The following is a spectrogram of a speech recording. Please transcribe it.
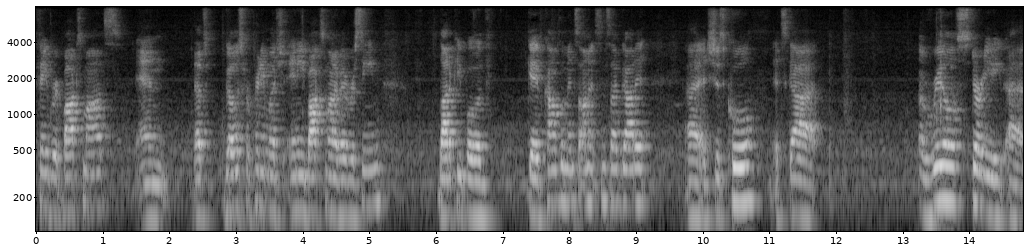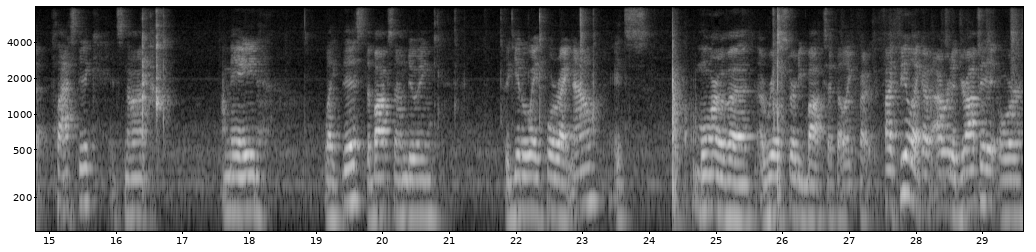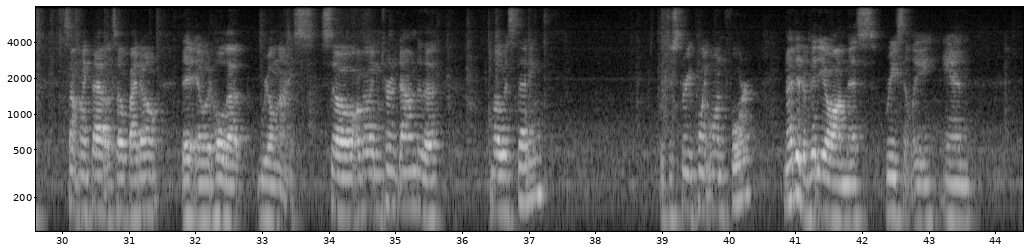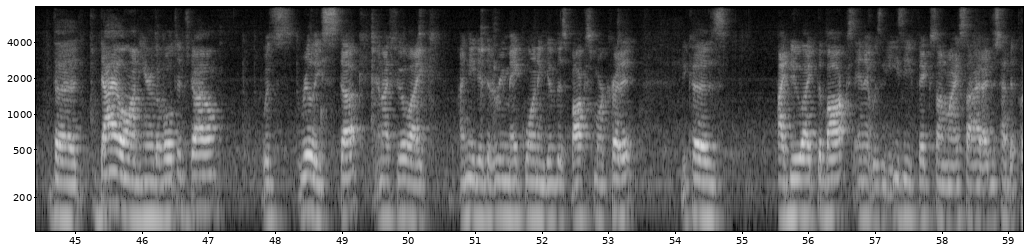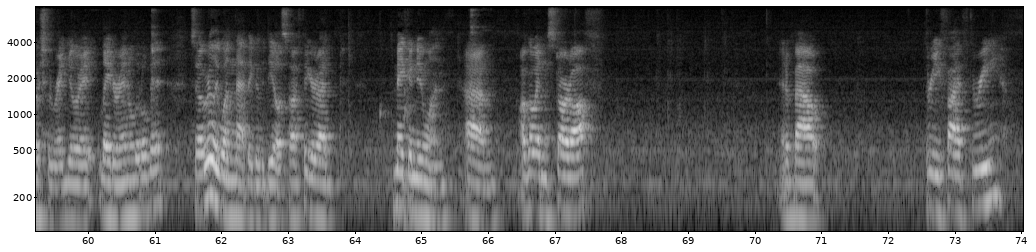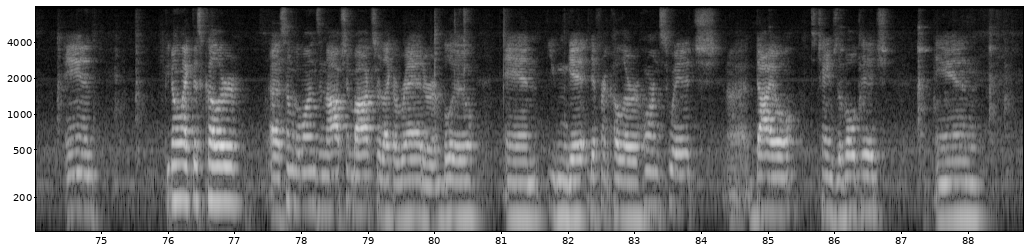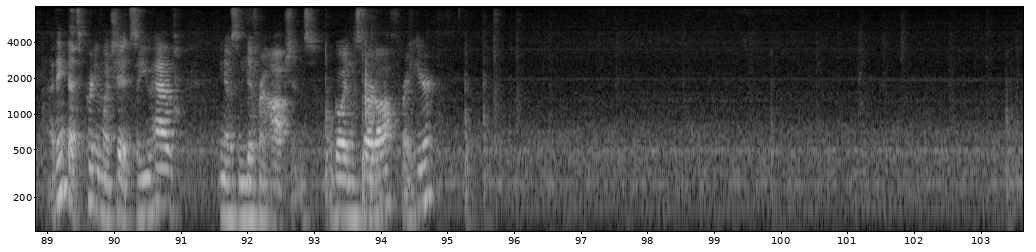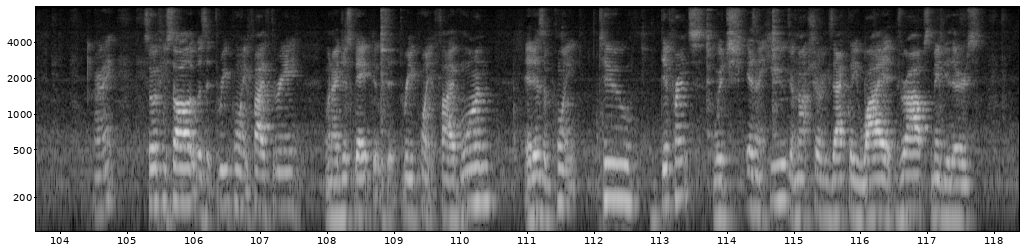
favorite box mods, and that goes for pretty much any box mod I've ever seen. A lot of people have gave compliments on it since I've got it. Uh, it's just cool. It's got a real sturdy uh, plastic. It's not made like this. The box that I'm doing the giveaway for right now, it's more of a, a real sturdy box. I felt like if I, if I feel like I, I were to drop it or something like that, let's hope I don't, that it would hold up real nice. So I'll go ahead and turn it down to the lowest setting, which is 3.14. And I did a video on this recently, and the dial on here, the voltage dial, was really stuck, and I feel like I needed to remake one and give this box more credit because I do like the box, and it was an easy fix on my side. I just had to push the regulator later in a little bit. So it really wasn't that big of a deal, so I figured I'd make a new one. Um, I'll go ahead and start off at about 353 and if you don't like this color uh, some of the ones in the option box are like a red or a blue and you can get different color horn switch uh, dial to change the voltage and I think that's pretty much it so you have you know, some different options. We'll go ahead and start off right here. Alright, so if you saw it was at 3.53, when I just vaped it was at 3.51. It is a 0.2 difference, which isn't huge. I'm not sure exactly why it drops. Maybe there's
